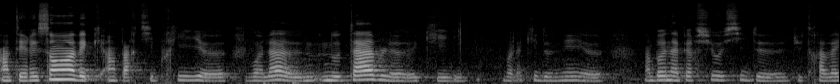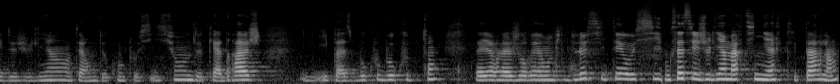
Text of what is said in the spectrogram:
intéressants avec un parti pris voilà, notable qui, voilà, qui donnait un bon aperçu aussi du travail de Julien en termes de composition, de cadrage. Il, passe beaucoup, beaucoup de temps. D'ailleurs, là, j'aurais envie de le citer aussi. Donc ça, c'est Julien Martinière qui parle hein,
